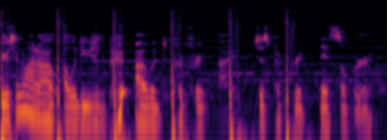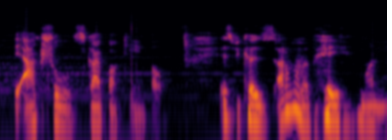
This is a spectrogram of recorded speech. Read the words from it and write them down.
The reason why I, I would usually I would prefer I just prefer this over the actual Skyblock game oh is because I don't want to pay money.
